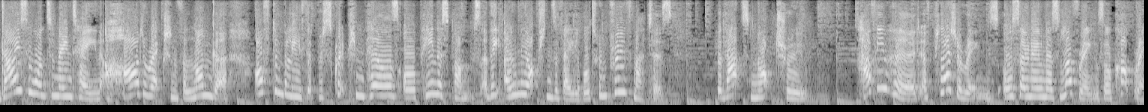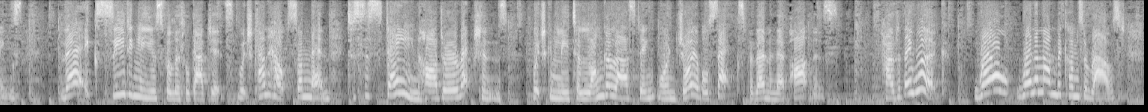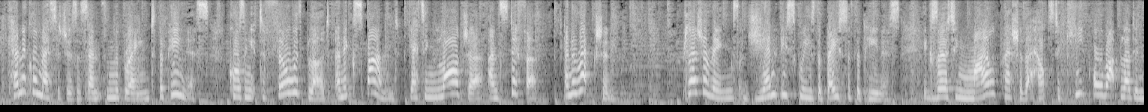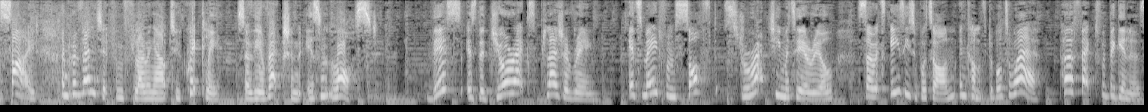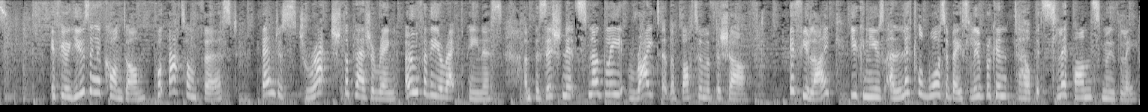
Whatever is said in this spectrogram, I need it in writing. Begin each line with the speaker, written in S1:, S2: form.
S1: Guys who want to maintain a hard erection for longer often believe that prescription pills or penis pumps are the only options available to improve matters. But that's not true. Have you heard of pleasure rings, also known as love rings or cock rings? They're exceedingly useful little gadgets which can help some men to sustain harder erections, which can lead to longer lasting, more enjoyable sex for them and their partners. How do they work? Well, when a man becomes aroused, chemical messages are sent from the brain to the penis, causing it to fill with blood and expand, getting larger and stiffer. An erection. Pleasure rings gently squeeze the base of the penis, exerting mild pressure that helps to keep all that blood inside and prevent it from flowing out too quickly, so the erection isn't lost. This is the Durex Pleasure Ring. It's made from soft, stretchy material so it's easy to put on and comfortable to wear. Perfect for beginners. If you're using a condom, put that on first, then just stretch the pleasure ring over the erect penis and position it snugly right at the bottom of the shaft. If you like, you can use a little water-based lubricant to help it slip on smoothly.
